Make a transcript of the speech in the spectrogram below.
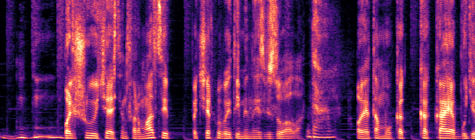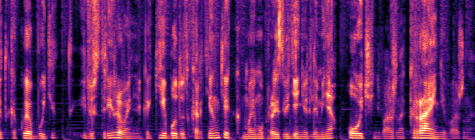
большую часть информации подчерпывает именно из визуала. Да. Поэтому как, какая будет, какое будет иллюстрирование, какие будут картинки к моему произведению, для меня очень важно, крайне важно.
